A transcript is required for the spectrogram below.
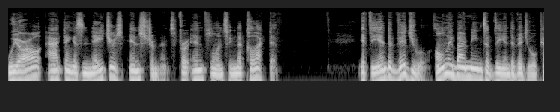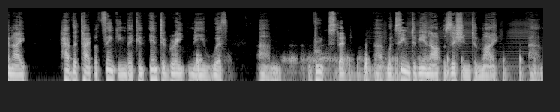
we are all acting as nature's instruments for influencing the collective. If the individual, only by means of the individual can I have the type of thinking that can integrate me with um, groups that uh, would seem to be in opposition to my um,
